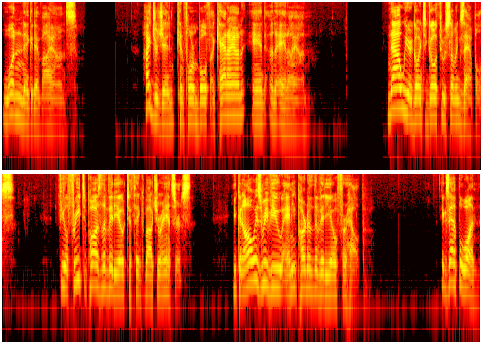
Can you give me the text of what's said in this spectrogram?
1 negative ions. Hydrogen can form both a cation and an anion. Now we are going to go through some examples. Feel free to pause the video to think about your answers. You can always review any part of the video for help. Example 1.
